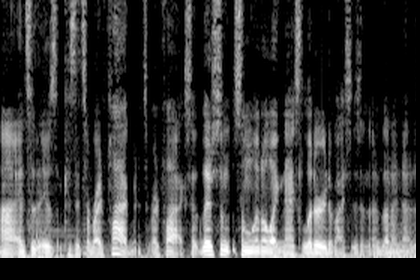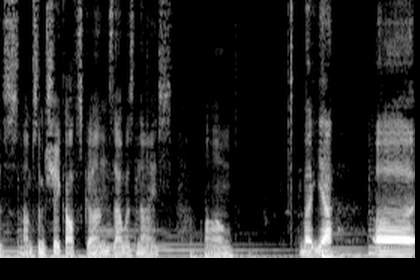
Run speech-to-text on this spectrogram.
uh, and so it was because it's a red flag, but it's a red flag. So there's some some little like nice literary devices in there that I noticed. Um, some Chekhov's guns that was nice. Um, but yeah, uh,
